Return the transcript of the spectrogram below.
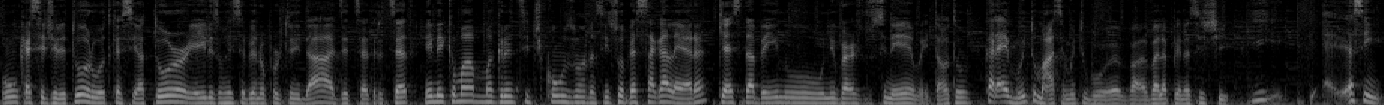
Um quer ser diretor, o outro quer ser ator, e aí eles vão recebendo oportunidades, etc, etc. E é meio que uma, uma grande sitcom zona, assim, sobre essa galera que quer se dar bem no universo do cinema e tal. Então, cara, é muito massa, é muito boa, vale a pena assistir. E, é, assim,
